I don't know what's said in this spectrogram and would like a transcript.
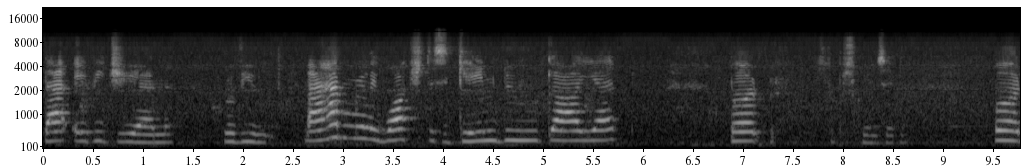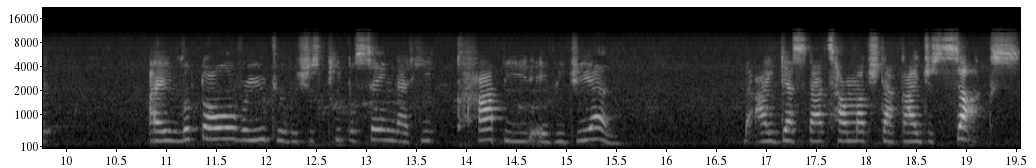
that AVGN reviewed. Now I haven't really watched this game dude guy yet, but screensaver. But I looked all over YouTube. It's just people saying that he copied AVGN. I guess that's how much that guy just sucks.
